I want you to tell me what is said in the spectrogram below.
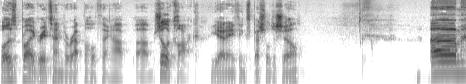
Well, this is probably a great time to wrap the whole thing up. Um, shill o'clock. You got anything special to shill? Um,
